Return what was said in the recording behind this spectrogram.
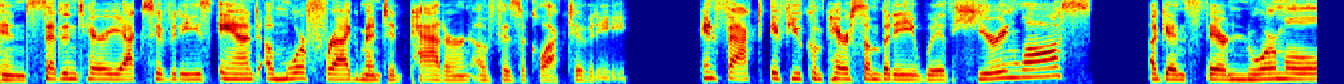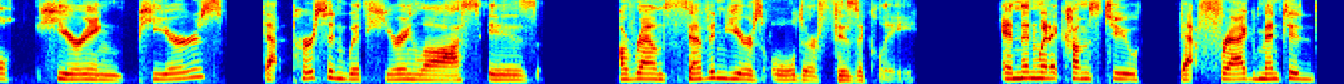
in sedentary activities, and a more fragmented pattern of physical activity. In fact, if you compare somebody with hearing loss against their normal hearing peers, that person with hearing loss is around seven years older physically. And then when it comes to that fragmented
